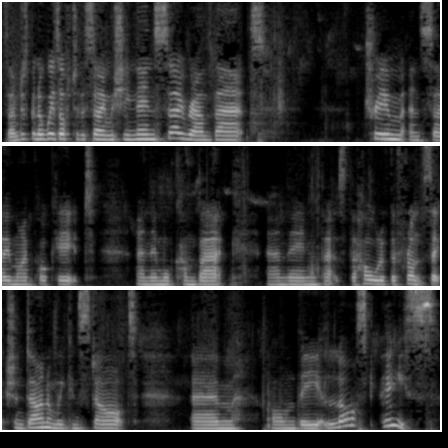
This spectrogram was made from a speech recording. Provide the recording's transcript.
so I'm just going to whiz off to the sewing machine then, sew around that, trim and sew my pocket, and then we'll come back and then that's the whole of the front section done and we can start um, on the last piece.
